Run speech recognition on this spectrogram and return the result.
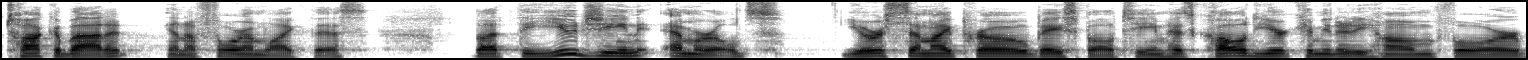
talk about it in a forum like this. But the Eugene Emeralds, your semi-pro baseball team, has called your community home for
